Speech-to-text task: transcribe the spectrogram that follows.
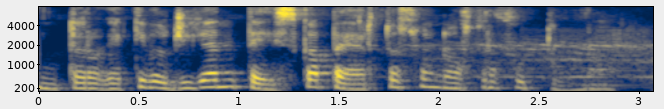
interrogativo gigantesco aperto sul nostro futuro.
